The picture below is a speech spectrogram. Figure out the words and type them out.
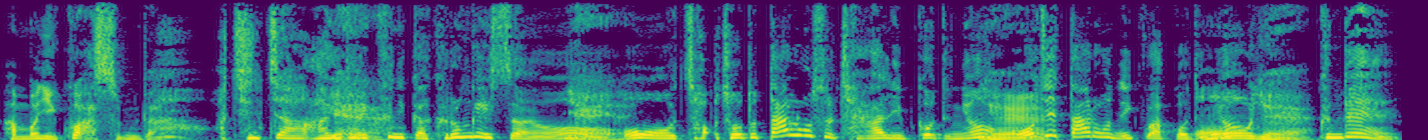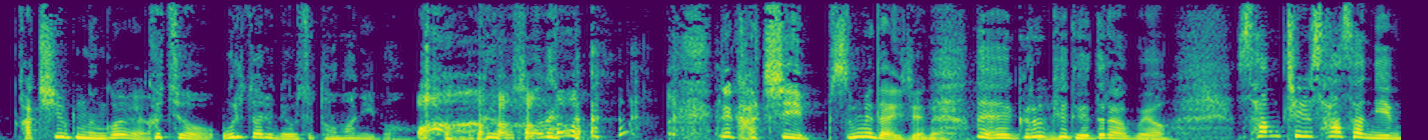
한번 입고 왔습니다. 아, 진짜 아이들이 예. 크니까 그런 게 있어요. 예. 어, 저, 저도 딸 옷을 잘 입거든요. 예. 어제 딸 옷 입고 왔거든요. 어, 예. 근데 같이 입는 거예요. 그쵸. 우리 딸이 내 옷을 더 많이 입어. 그래서 손에 근데 같이 입습니다, 이제는. 네, 그렇게 되더라고요. 3744님,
